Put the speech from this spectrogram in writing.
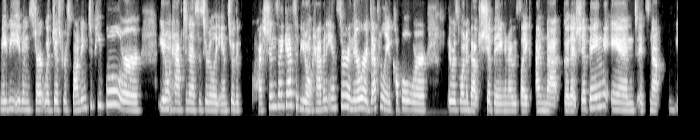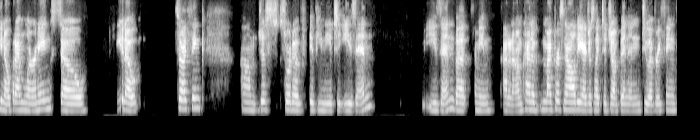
maybe even start with just responding to people or you don't have to necessarily answer the questions, I guess, if you don't have an answer. And there were definitely a couple where there was one about shipping, and I was like, I'm not good at shipping, and it's not, you know, but I'm learning. So, you know, so I think um, just sort of if you need to ease in, ease in. But I mean, I don't know. I'm kind of my personality. I just like to jump in and do everything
